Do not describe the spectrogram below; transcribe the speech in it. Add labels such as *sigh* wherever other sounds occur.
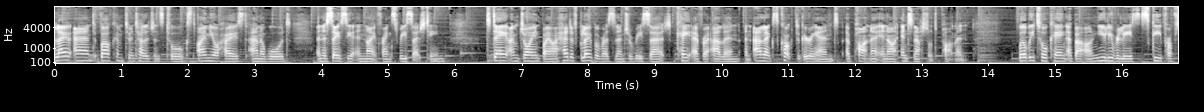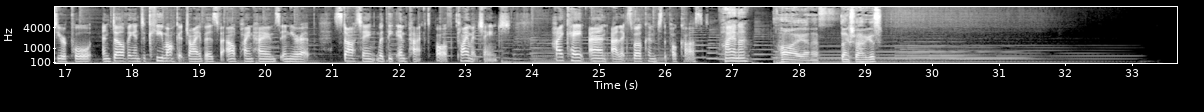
Hello and welcome to Intelligence Talks. I'm your host, Anna Ward, an associate in Knight Frank's research team. Today, I'm joined by our head of global residential research, Kate Everett Allen, and Alex Koch de Gooreynd, a partner in our international department. We'll be talking about our newly released ski property report and delving into key market drivers for alpine homes in Europe, starting with the impact of climate change. Hi, Kate and Alex. Welcome to the podcast. Hi, Anna. Hi, Anna. Thanks for having us.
